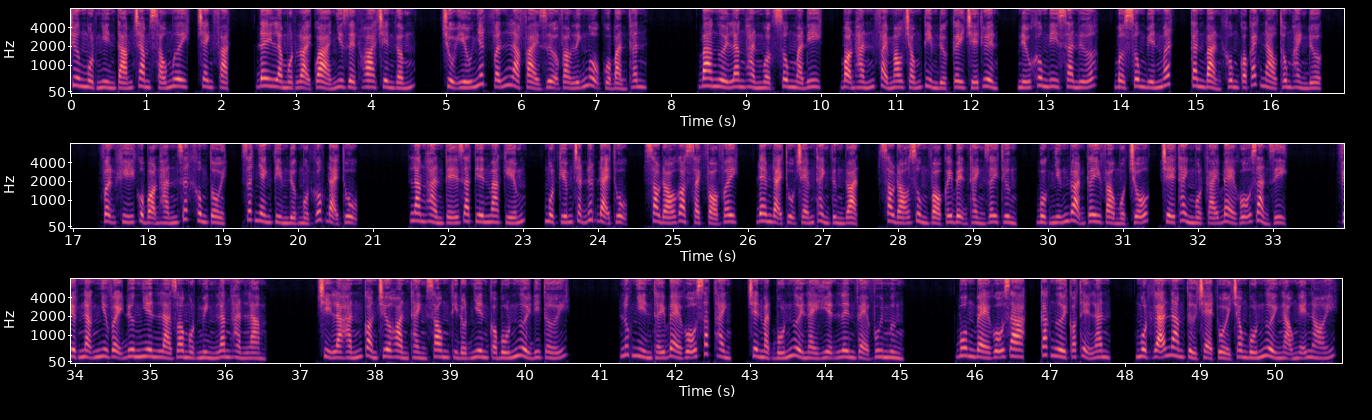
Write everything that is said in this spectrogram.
chương 1860, tranh phạt. Đây là một loại quả như dệt hoa trên gấm, chủ yếu nhất vẫn là phải dựa vào lĩnh ngộ của bản thân. Ba người lăng hàn ngược sông mà đi, bọn hắn phải mau chóng tìm được cây chế thuyền, nếu không đi xa nữa, bờ sông biến mất, căn bản không có cách nào thông hành được. Vận khí của bọn hắn rất không tồi, rất nhanh tìm được một gốc đại thụ. Lăng hàn tế ra tiên ma kiếm, một kiếm chặt đứt đại thụ, sau đó gọt sạch vỏ vây, đem đại thụ chém thành từng đoạn, sau đó dùng vỏ cây bện thành dây thừng, buộc những đoạn cây vào một chỗ, chế thành một cái bè gỗ giản dị. Việc nặng như vậy đương nhiên là do một mình Lăng Hàn làm. Chỉ là hắn còn chưa hoàn thành xong thì đột nhiên có bốn người đi tới. Lúc nhìn thấy bè gỗ sắp thành, trên mặt bốn người này hiện lên vẻ vui mừng. Buông bè gỗ ra, các người có thể lăn. Một gã nam tử trẻ tuổi trong bốn người ngạo nghễ nói.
